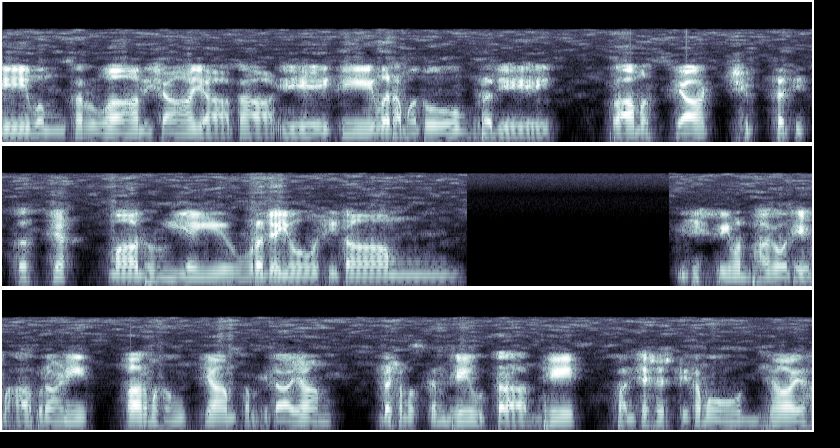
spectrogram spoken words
एवम् सर्वा निशायाता एकेव रमतो व्रजे। रामस्याक्षिप्तचित्तस्य माधुर्यैर्व्रजयोषिताम्। इति श्रीमद्भागवते महापुराणे पारमहंस्याम् संहितायाम् दशमस्कन्धे उत्तरार्धे पञ्चषष्टितमोऽध्यायः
